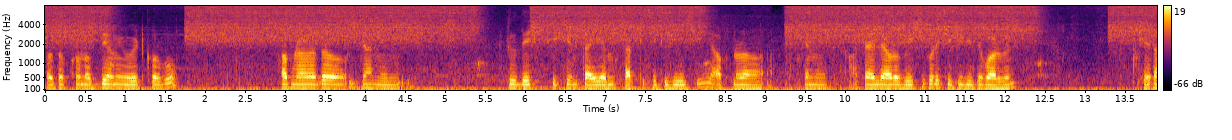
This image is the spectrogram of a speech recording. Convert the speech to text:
ততক্ষণ অবধি আমি ওয়েট করব। আপনারা তো জানেন একটু দেশি চিকেন তাই আমি চারটি সিটি দিয়েছি। আপনারা এখানে চাইলে আরও বেশি করে সিটি দিতে পারবেন। সেটা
